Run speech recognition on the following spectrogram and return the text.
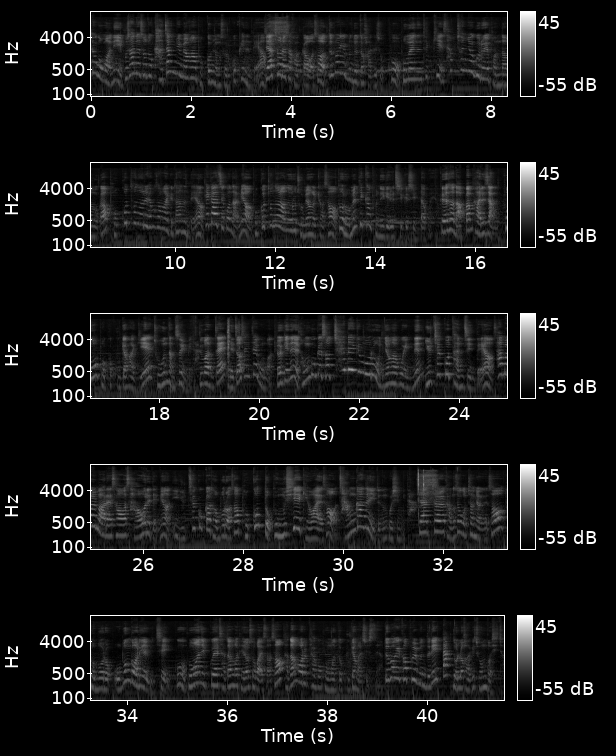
생태공원이 부산에서도 가장 유명한 벚꽃 명소로 꼽히는데요. 지하철에서 가까워서 뚜벅이 분들도 가기 좋고 봄에는 특히 3천여 그루의 벚나무가 벚꽃 터널을 형성하기도 하는데요. 해가 지고 나면 벚꽃 터널 안으로 조명을 켜서 더 로맨틱한 분위기를 즐길 수 있다고 해요. 그래서 낮밤 가리지 않고 벚꽃 구경하기에 좋은 장소입니다. 두 번째, 대저 생태공원. 여기는 전국에서 최대 규모로 운영하고 있는 유채꽃 단지인데요. 3월 말에서 4월이 되면 이 유채꽃과 더불어서 벚꽃도 동시에 개화해서 장관을 이루는 곳입니다. 지하철 강서구청역에서 도보로 5분 거리에 위치해 있고 공원 입구에 자전거 대여소가 있어서 자전거를 타고 공원도 구경할 수 있어요. 뚜벅이 커플분들이 딱 놀러 가기 좋은 곳이죠.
